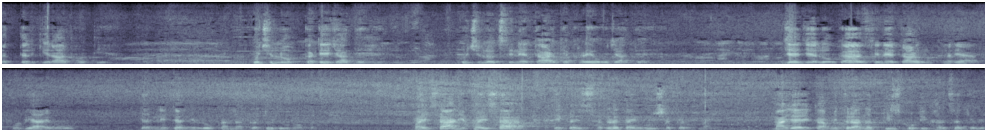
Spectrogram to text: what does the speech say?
कत्तल की रात होती है. कुछ लोग कटे जाते हैं कुछ लोग सिने ताड़ के खड़े हो जाते हैं। जे जे लोक सिने ताळून खऱ्या उभ्या आहे भाऊ त्यांनी त्यांनी लोकांना कटू देऊ नको. पैसा आणि पैसा हे काही सगळं काही होऊ शकत नाही. माझ्या एका मित्रानं तीस कोटी खर्च केले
